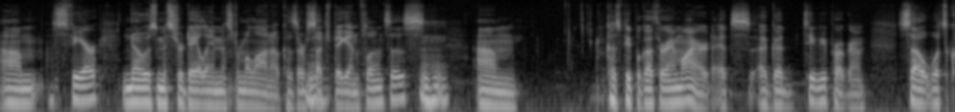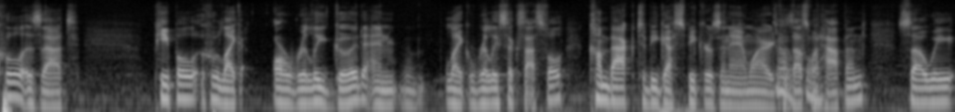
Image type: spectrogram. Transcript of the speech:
um, sphere knows Mr. Daly and Mr. Milano because they're such big influences. Um, because people go through Wired. It's a good TV program. So what's cool is that people who like are really good and like really successful come back to be guest speakers in AM Wired because Oh, that's what happened. So we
